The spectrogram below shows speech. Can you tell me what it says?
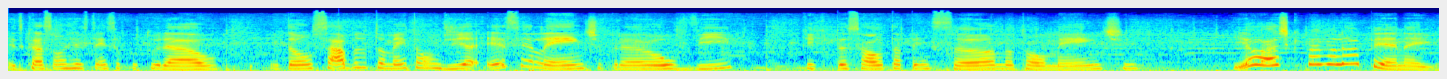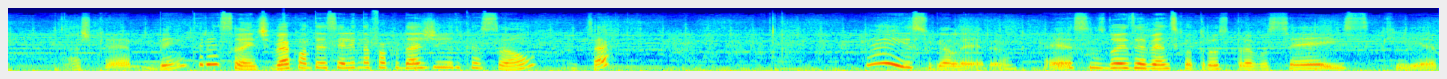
educação e resistência cultural. Então, sábado também tá um dia excelente para ouvir o que, que o pessoal tá pensando atualmente. E eu acho que vai valer a pena aí. Acho que é bem interessante. Vai acontecer ali na Faculdade de Educação, certo? E é isso, galera. É esses dois eventos que eu trouxe para vocês, que é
